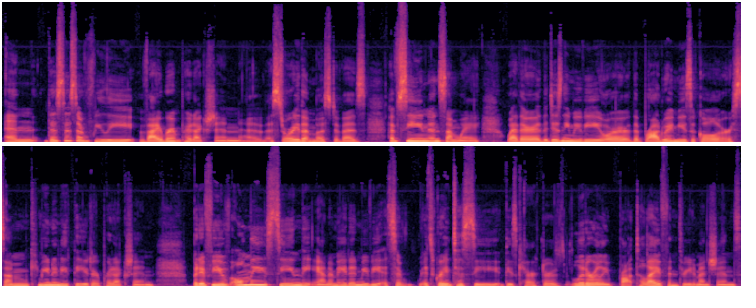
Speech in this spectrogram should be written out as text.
and this is a really vibrant production of a story that most of us have seen in some way, whether the Disney movie or the Broadway musical or some community theater production. But if you've only seen the animated movie, it's a it's great to see these characters literally brought to life in three dimensions.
